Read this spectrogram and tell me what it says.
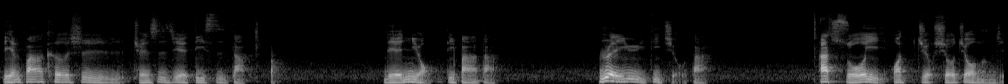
联发科是全世界第四大。联勇第八大，瑞昱第九大，啊，所以我就修旧盟姐，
